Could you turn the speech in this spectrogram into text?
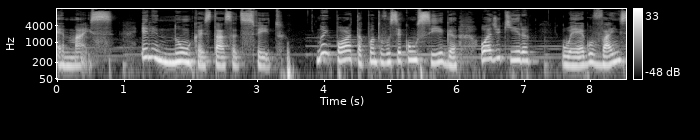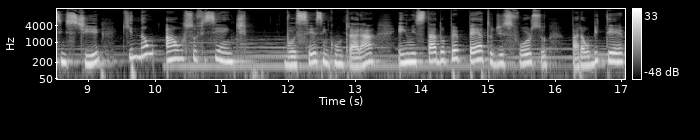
é mais. Ele nunca está satisfeito. Não importa quanto você consiga ou adquira, o ego vai insistir que não há o suficiente você se encontrará em um estado perpétuo de esforço para obter,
